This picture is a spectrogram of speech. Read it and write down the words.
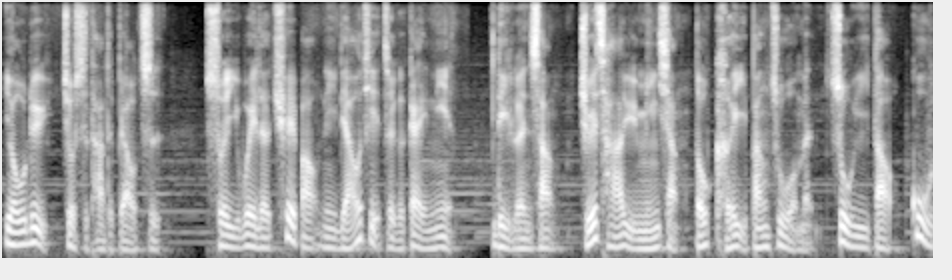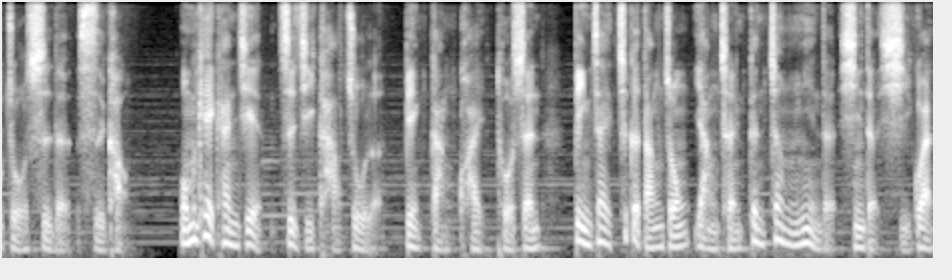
忧虑就是它的标志。所以，为了确保你了解这个概念，理论上觉察与冥想都可以帮助我们注意到固着式的思考。我们可以看见自己卡住了，便赶快脱身，并在这个当中养成更正面的新的习惯，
